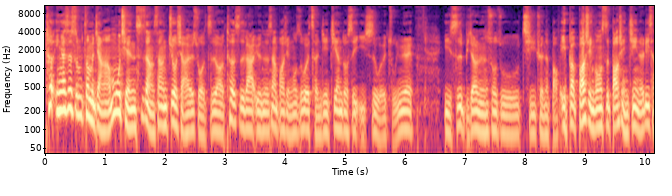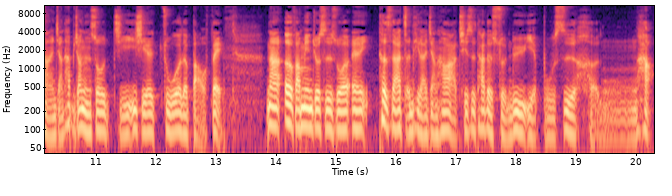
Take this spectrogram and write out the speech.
特应该是这么这么讲啊？目前市场上就小孩所知哦，特斯拉原则上保险公司会承接，尽量都是以市为主，因为。以市比较能收足齐全的保，以保保险公司保险经营的立场来讲，它比较能收集一些足额的保费。那二方面就是说，诶，特斯拉整体来讲的话，其实它的损率也不是很好。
